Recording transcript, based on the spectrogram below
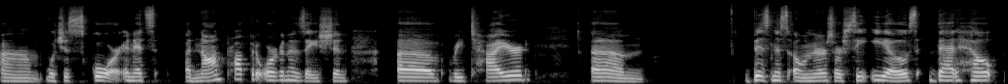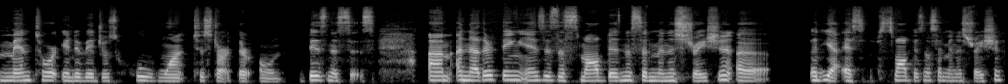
um, which is SCORE. And it's a nonprofit organization of retired um, business owners or CEOs that help mentor individuals who want to start their own businesses. Um, another thing is is a small business administration. Uh, uh yeah, as small business administration,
